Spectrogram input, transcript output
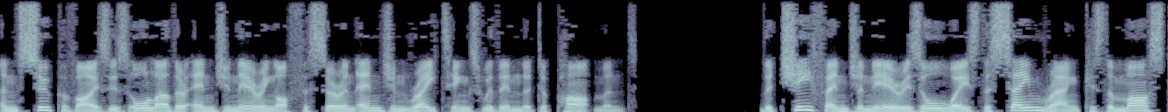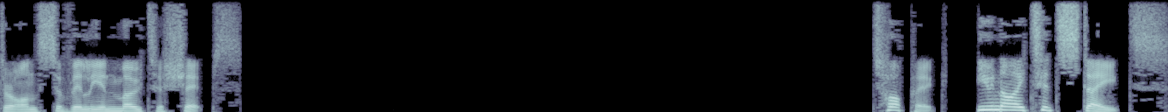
and supervises all other engineering officer and engine ratings within the department. The chief engineer is always the same rank as the master on civilian motor ships. United States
